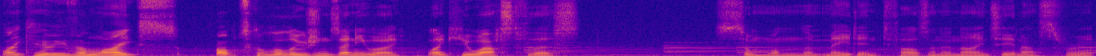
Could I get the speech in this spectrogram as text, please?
Like who even likes optical illusions anyway? Like who asked for this? Someone that made it in 2019 asked for it.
